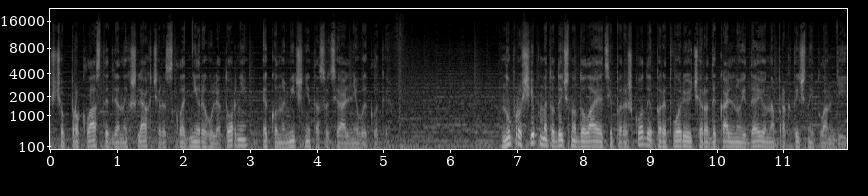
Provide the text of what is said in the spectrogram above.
щоб прокласти для них шлях через складні регуляторні, економічні та соціальні виклики. Нупрошіп методично долає ці перешкоди, перетворюючи радикальну ідею на практичний план дій.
